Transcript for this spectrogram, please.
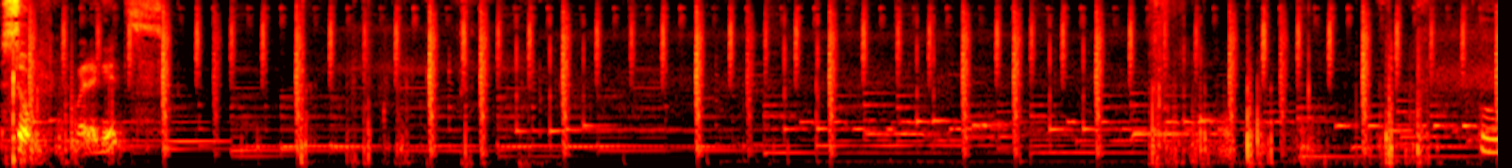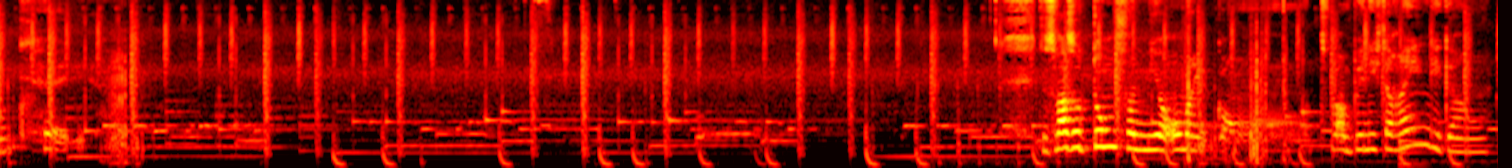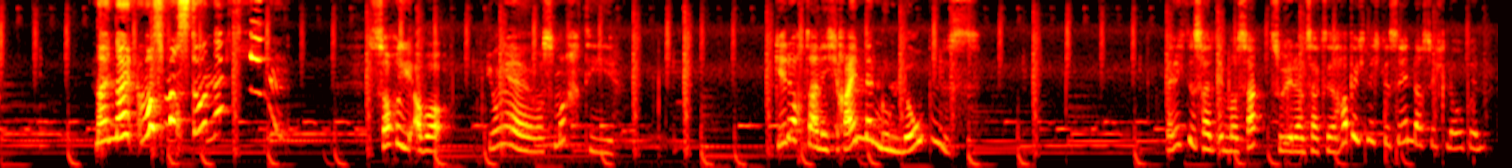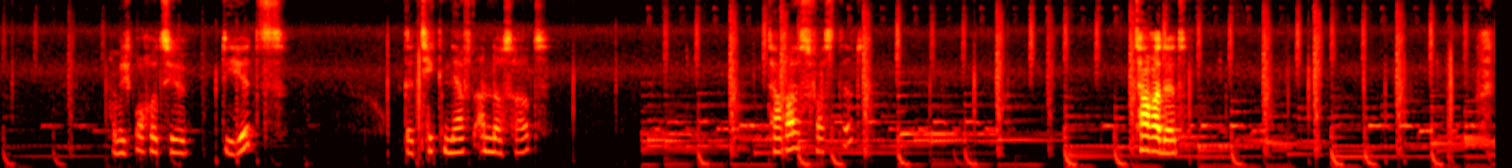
So, weiter geht's. Okay. Das war so dumm von mir. Oh mein Gott. Warum bin ich da reingegangen? Nein, nein, was machst du? Nein! Sorry, aber Junge, was macht die? Geh doch da nicht rein, wenn du low bist. Wenn ich das halt immer sag zu ihr, dann sagt sie, habe ich nicht gesehen, dass ich low bin. Aber ich brauche jetzt hier die Hits. Der Tick nervt anders hat. Tara ist fast dead. Tara dead.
